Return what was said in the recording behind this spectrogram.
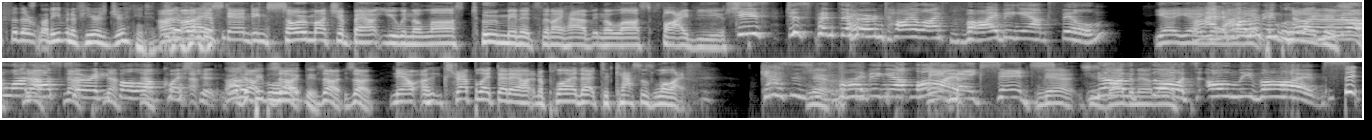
for the. It's not even a hero's journey. To I'm the right- understanding so much about you in the last two minutes than I have in the last five years. She's just spent the, her entire life vibing out film. Yeah, yeah, yeah. And yeah, I yeah. people who No, like no, this. no one no, asks no, her any no, follow up no. questions. I know people who Zo, like this. Zo, Zo. Now uh, extrapolate that out and apply that to Cass's life. Cass is Yeah. just vibing out life, It makes sense. Yeah, she's no vibing out loud. thoughts, only vibes. but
